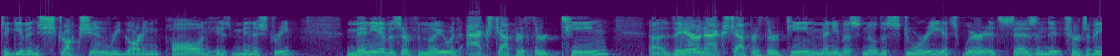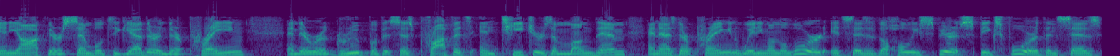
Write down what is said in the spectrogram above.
to give instruction regarding Paul and his ministry. Many of us are familiar with Acts chapter 13. Uh, there in Acts chapter 13, many of us know the story. It's where it says in the church of Antioch, they're assembled together and they're praying, and there were a group of, it says, prophets and teachers among them. And as they're praying and waiting on the Lord, it says that the Holy Spirit speaks forth and says,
